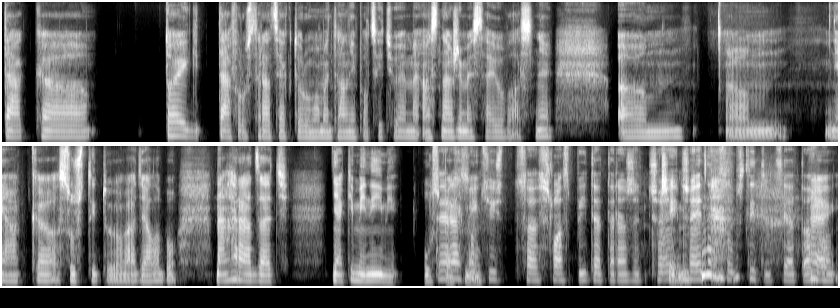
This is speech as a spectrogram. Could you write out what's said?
tak e, to je tá frustrácia, ktorú momentálne pociťujeme a snažíme sa ju vlastne um, um, nejak sustituovať alebo nahrádzať nejakými inými úspechmi. Teraz som ti sa šla spýtať teraz, že čo, je, čo je tá substitúcia toho? Hej.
